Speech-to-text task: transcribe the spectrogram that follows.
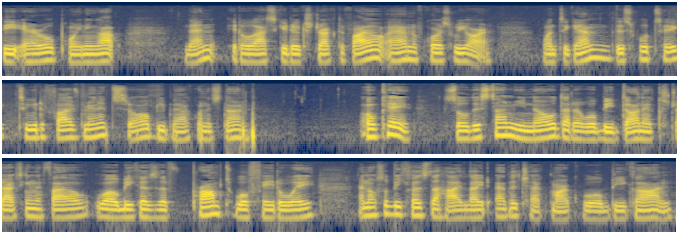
the arrow pointing up. Then it'll ask you to extract the file and of course we are. Once again, this will take 2 to 5 minutes, so I'll be back when it's done. Okay, so this time you know that it will be done extracting the file, well because the prompt will fade away, and also because the highlight and the check mark will be gone.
